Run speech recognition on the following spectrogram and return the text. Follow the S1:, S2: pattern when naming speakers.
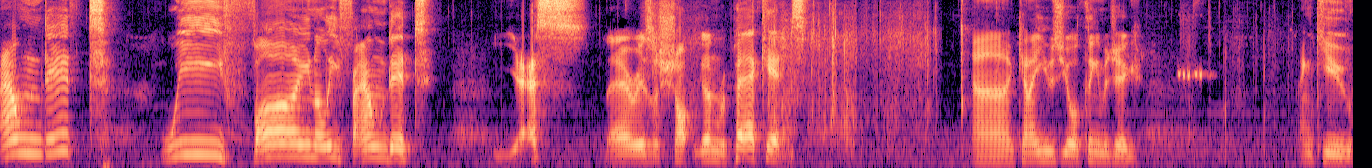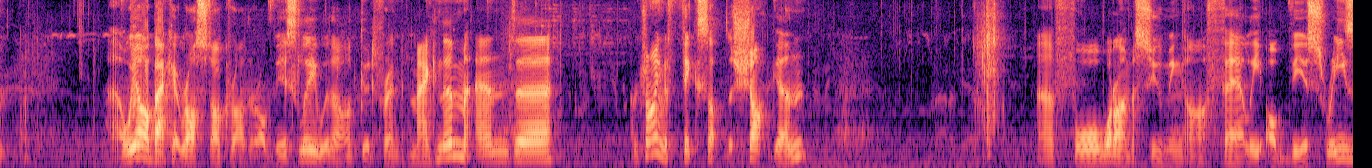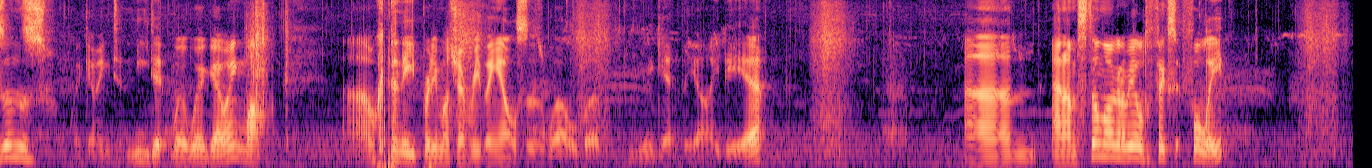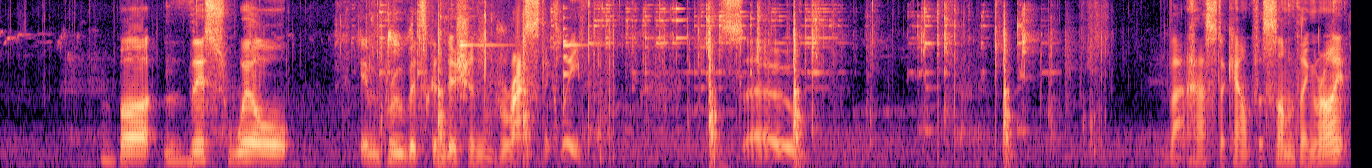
S1: found it! We finally found it! Yes! There is a shotgun repair kit! Uh, can I use your thingamajig? Thank you. Uh, we are back at Rostock, rather obviously, with our good friend Magnum, and uh, I'm trying to fix up the shotgun uh, for what I'm assuming are fairly obvious reasons. Going to need it where we're going. Well, uh, we're going to need pretty much everything else as well, but you get the idea. Um, and I'm still not going to be able to fix it fully. But this will improve its condition drastically. So... That has to count for something, right?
